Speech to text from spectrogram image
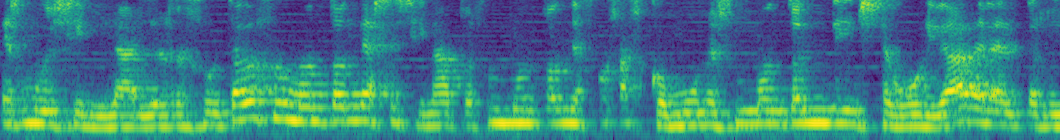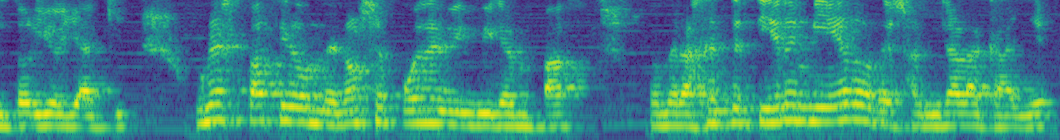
es muy similar. Y el resultado es un montón de asesinatos, un montón de fosas comunes, un montón de inseguridad en el territorio yaqui, un espacio donde no se puede vivir en paz, donde la gente tiene miedo de salir a la calle,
